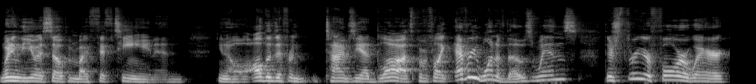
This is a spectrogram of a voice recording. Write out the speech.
winning the U.S. Open by 15 and, you know, all the different times he had blowouts. But for like every one of those wins, there's three or four where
